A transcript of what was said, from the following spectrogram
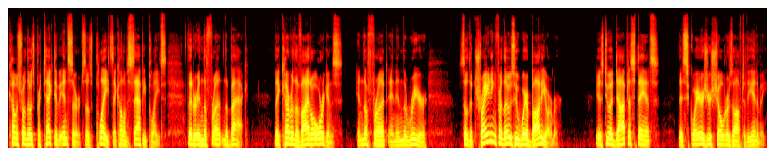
comes from those protective inserts, those plates, they call them SAPI plates, that are in the front and the back. They cover the vital organs in the front and in the rear. So the training for those who wear body armor is to adopt a stance that squares your shoulders off to the enemy.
